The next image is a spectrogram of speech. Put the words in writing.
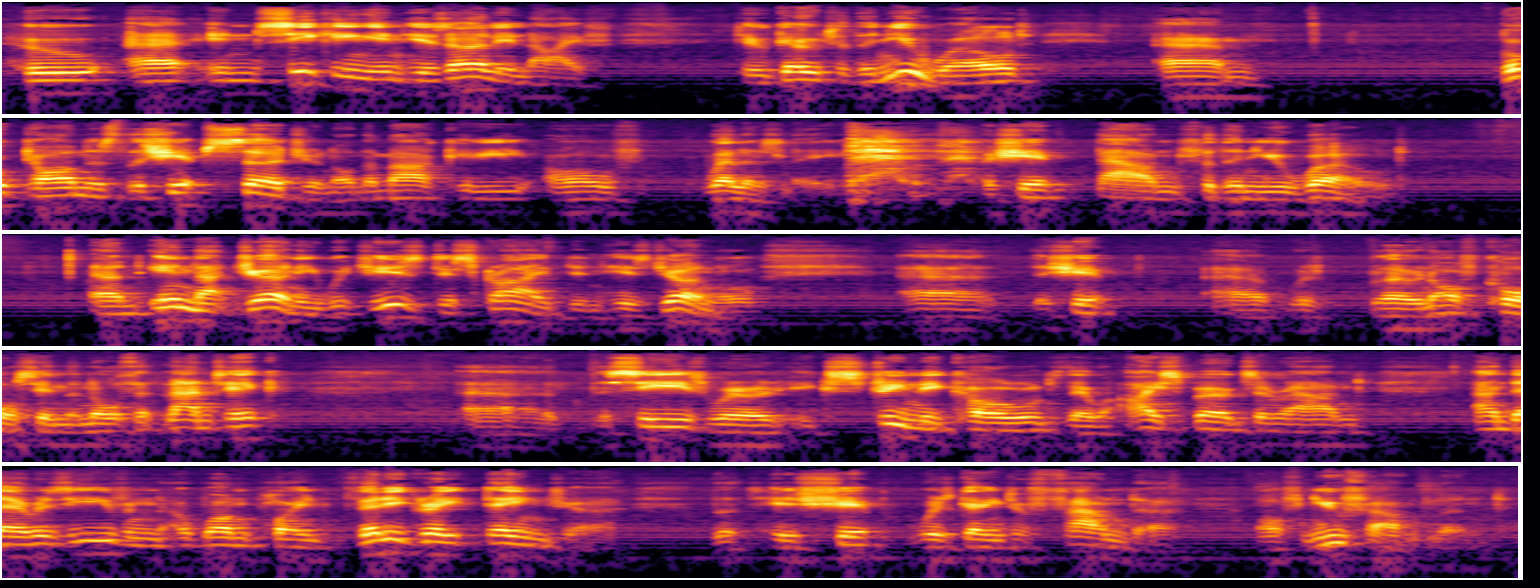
who, uh, in seeking in his early life to go to the New World, um, booked on as the ship's surgeon on the Marquis of Wellesley, a ship bound for the New World. And in that journey, which is described in his journal, uh, the ship uh, was blown off course in the North Atlantic. Uh, the seas were extremely cold, there were icebergs around, and there was even at one point very great danger that his ship was going to founder off Newfoundland.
